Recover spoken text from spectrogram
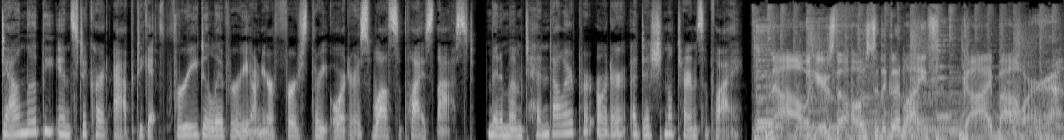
Download the Instacart app to get free delivery on your first three orders while supplies last. Minimum $10 per order, additional term supply. Now, here's the host of The Good Life, Guy Bauer.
